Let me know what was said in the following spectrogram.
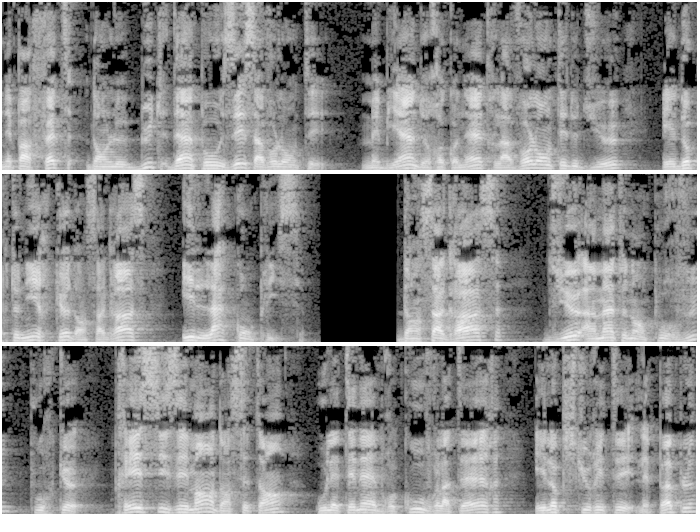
n'est pas faite dans le but d'imposer sa volonté, mais bien de reconnaître la volonté de Dieu et d'obtenir que, dans sa grâce, il l'accomplisse. Dans sa grâce, Dieu a maintenant pourvu pour que, précisément dans ce temps où les ténèbres couvrent la terre et l'obscurité les peuples,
